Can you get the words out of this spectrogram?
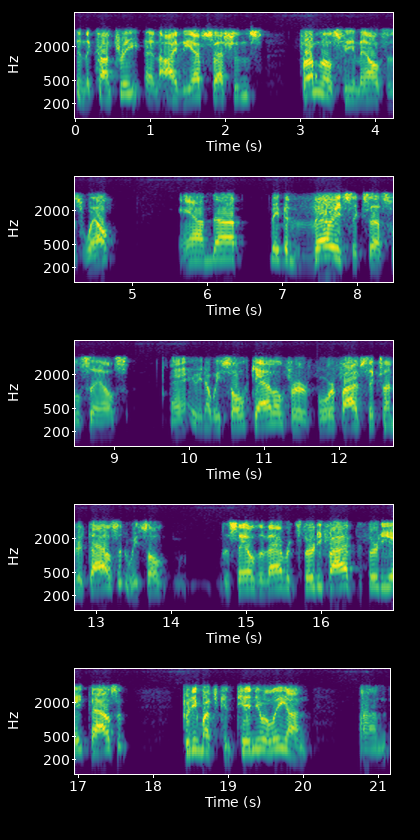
in the country and IVF sessions from those females as well, and uh, they've been very successful sales. Uh, you know, we sold cattle for four, five, six hundred thousand. We sold the sales have averaged thirty-five to thirty-eight thousand, pretty much continually on on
